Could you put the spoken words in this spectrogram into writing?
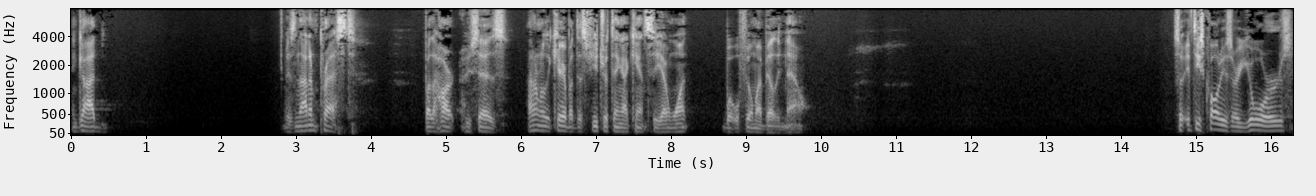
And God is not impressed by the heart who says, I don't really care about this future thing I can't see. I want what will fill my belly now. So if these qualities are yours,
